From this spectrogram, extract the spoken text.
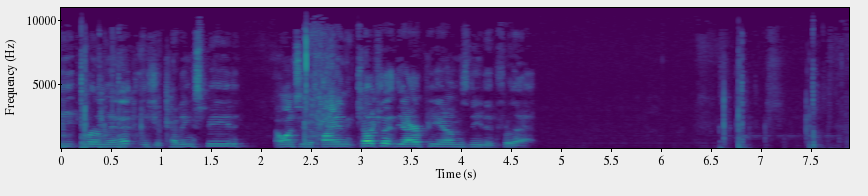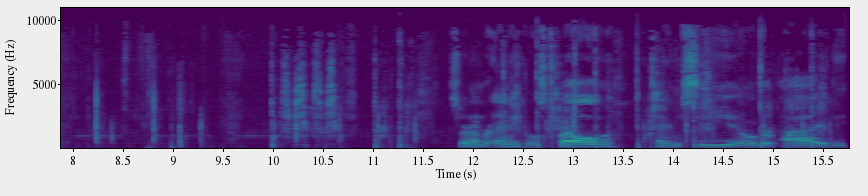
feet per minute is your cutting speed. I want you to find calculate the RPMs needed for that. So remember n equals 12 times c over pi d.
